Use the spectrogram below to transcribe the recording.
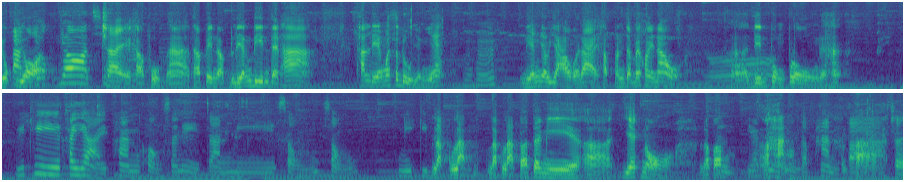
ยกตัดยอด ยกยอดใช่ไหมครับผมอ่าถ้าเป็นแบบเลี้ยงดินแต่ถ้าถ้าเลี้ยงวัสดุอย่างเงี้ยอือฮึเลี้ยงยาวๆก็ได้ครับมันจะไม่ค่อยเน่าอ๋ออาดินโปร่งๆนะฮะวิธีขยายพันธุ์ของเสน่ห์จันทร์มีสองสอง มีกี่แบบ หลักๆหลักๆก็จะมีอ่าแยกหน่อแล้วก็หนึ่งแยกหน่อหั่นกับหั่นหั่นปตาลา ใช่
